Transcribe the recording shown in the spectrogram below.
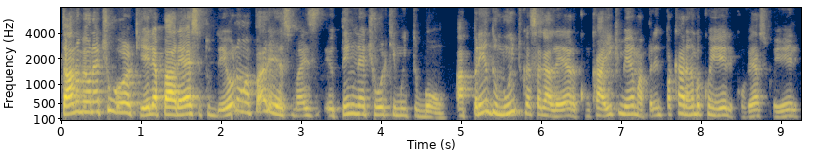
tá no meu network. Ele aparece, tudo. Eu não apareço, mas eu tenho um network muito bom. Aprendo muito com essa galera, com o Kaique mesmo, aprendo pra caramba com ele, converso com ele.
